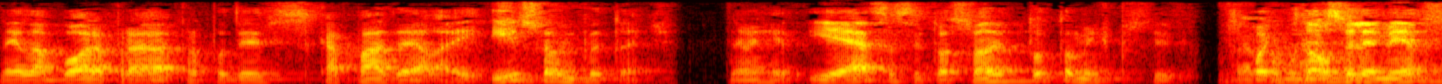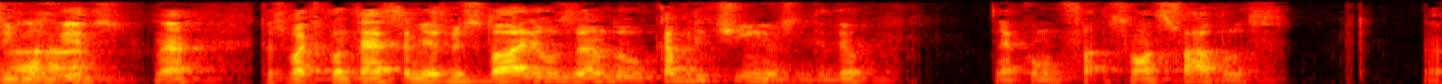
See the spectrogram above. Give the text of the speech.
né, elabora para poder escapar dela. Isso é o importante. Né? E essa situação é totalmente possível. Você pode mudar os elementos envolvidos, uhum. né? Você pode contar essa mesma história usando cabritinhos, entendeu? Né? Como são as fábulas. Né?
